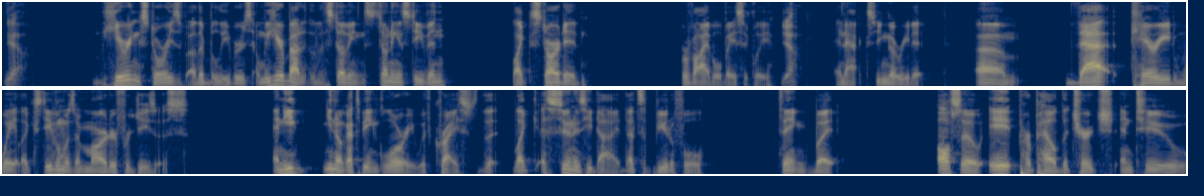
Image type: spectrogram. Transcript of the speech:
yeah hearing stories of other believers, and we hear about it with the stoning, stoning of Stephen, like started revival basically. Yeah. In Acts, you can go read it. Um, that carried weight. Like Stephen was a martyr for Jesus, and he, you know, got to be in glory with Christ. That like as soon as he died, that's a beautiful thing. But also, it propelled the church into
